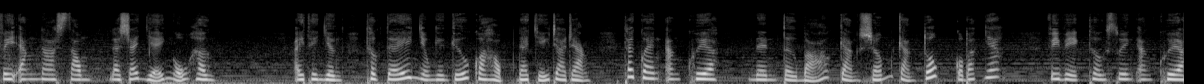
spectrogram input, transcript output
vì ăn no xong là sẽ dễ ngủ hơn. ấy thế nhưng thực tế nhiều nghiên cứu khoa học đã chỉ ra rằng thói quen ăn khuya nên từ bỏ càng sớm càng tốt cô bác nhé. Vì việc thường xuyên ăn khuya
